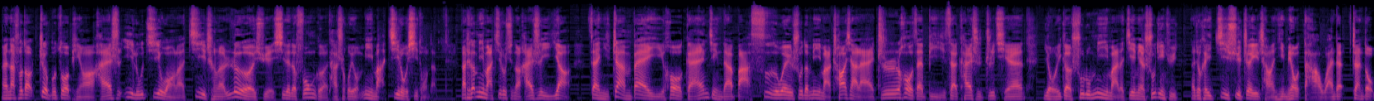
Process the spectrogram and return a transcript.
哎，那说到这部作品啊，还是一如既往了，继承了热血系列的风格，它是会有密码记录系统的。那这个密码记录系统，还是一样。在你战败以后，赶紧的把四位数的密码抄下来，之后在比赛开始之前有一个输入密码的界面输进去，那就可以继续这一场你没有打完的战斗。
